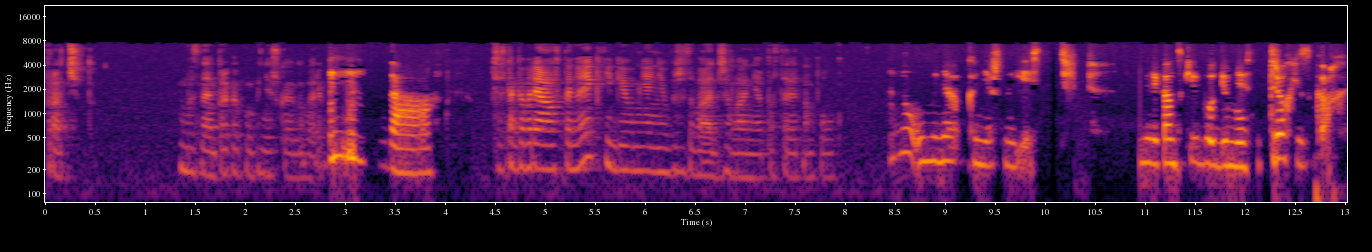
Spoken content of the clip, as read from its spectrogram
Пратчет. Мы знаем, про какую книжку я говорю. Да. Честно говоря, остальные книги у меня не вызывают желания поставить на полку. Ну, у меня, конечно, есть. Американские блоги у меня есть на трех языках.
